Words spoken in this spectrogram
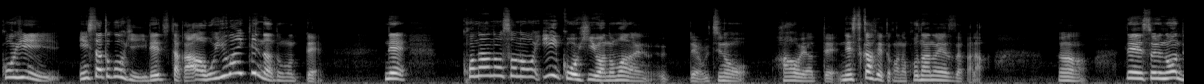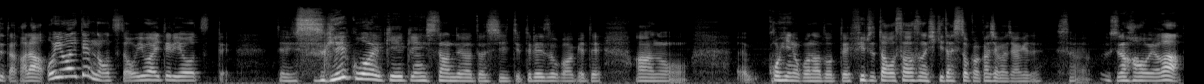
コーヒー、インスタントコーヒー入れてたから、あ、お湯沸いてんだと思って。で、粉のそのいいコーヒーは飲まないんだよ、うちの母親って。ネスカフェとかの粉のやつだから。うん。で、それ飲んでたから、お湯沸いてんの？つったらお湯沸いてるよ、つって。で、すげえ怖い経験したんだよ、私。って言って冷蔵庫開けて、あの、コーヒーの粉取ってフィルターを探すの引き出しとかガチャガチャ開けて。そしたら、うちの母親が、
